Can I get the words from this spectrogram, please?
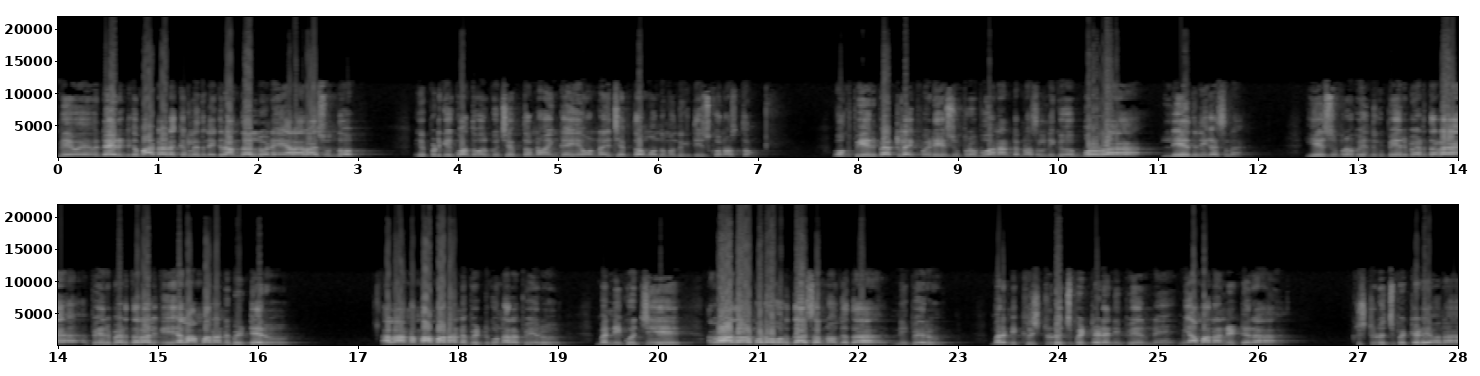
మేమేమి డైరెక్ట్గా మాట్లాడక్కర్లేదు. నీ గ్రంథాల్లోనే ఎలా రాసి ఉందో. ఇప్పటికీ కొంతవరకు చెప్తున్నాం ఇంకా ఏమున్నాయో చెప్తాం ముందు ముందుకు తీసుకొని వస్తాం. ఒక పేరు పెట్టలేకపోయాడు యేసుప్రభు అని అంటున్నా అసలు నీకు బుర్ర లేదు నీకు అసలు. యేసుప్రభు ఎందుకు పేరు పెడతాడా పేరు పెడతారాలకి వాళ్ళకి వాళ్ళ అమ్మ నాన్న పెట్టారు. అలా అన్న మా అమ్మ నాన్న పెట్టుకున్నారు ఆ పేరు. మరి నీకు వచ్చి రాధా మనోహర్ దాస్ అన్నావు కదా నీ పేరు. మరి నీ కృష్ణుడు వచ్చి పెట్టాడా నీ పేరుని? మీ అమ్మ నాన్న పెట్టారా? కృష్ణుడు వచ్చి పెట్టాడేమన్నా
